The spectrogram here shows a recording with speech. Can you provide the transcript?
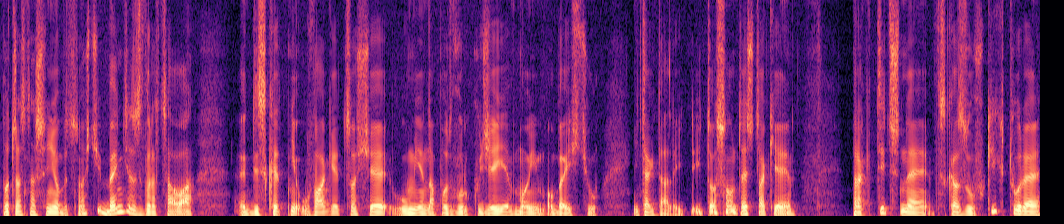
podczas naszej nieobecności będzie zwracała dyskretnie uwagę, co się u mnie na podwórku dzieje, w moim obejściu i tak dalej. I to są też takie praktyczne wskazówki, które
